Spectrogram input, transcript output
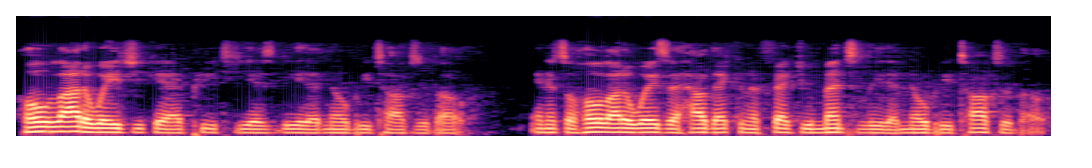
Whole lot of ways you can have PTSD that nobody talks about. And it's a whole lot of ways of how that can affect you mentally that nobody talks about.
